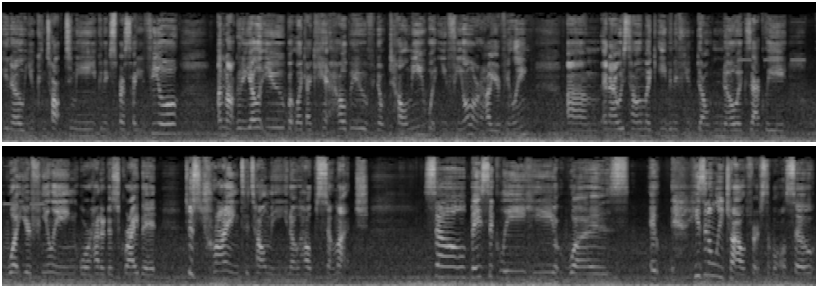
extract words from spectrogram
you know, you can talk to me, you can express how you feel. I'm not going to yell at you, but like, I can't help you if you don't tell me what you feel or how you're feeling. Um, and I always tell him, like, even if you don't know exactly what you're feeling or how to describe it, just trying to tell me, you know, helps so much. So basically, he was, it, he's an only child, first of all. So,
